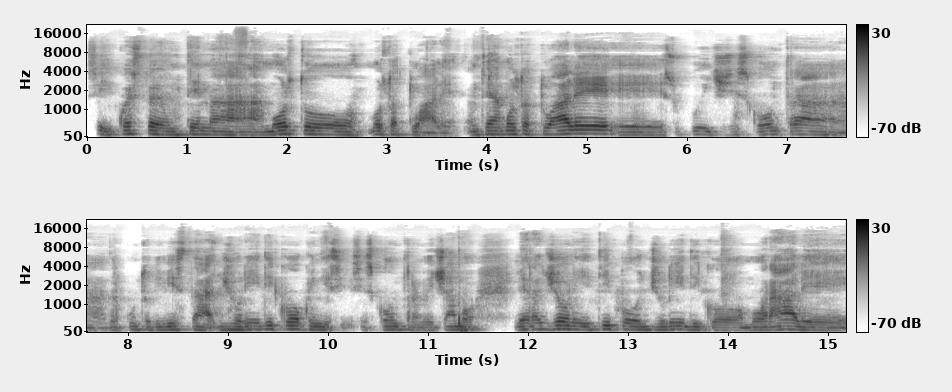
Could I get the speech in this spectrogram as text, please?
Sì, questo è un tema molto, molto attuale, un tema molto attuale e su cui ci si scontra dal punto di vista giuridico, quindi si, si scontrano diciamo, le ragioni di tipo giuridico, morale,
